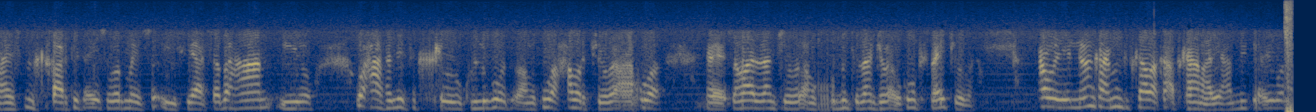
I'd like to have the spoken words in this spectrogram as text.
lahaysadka qaarkiis ay usoo warmayso iyo siyaasadahan iyo waxaas hadaysa ka joogan kulligood ama kuwa xamar jooga ama kuwa somaliland jooga ama kuwa puntland jooga ama kuwa kismaayo jooga waxa weye nimankaa mintidkaabaa ka adkaanaya haddii ayagona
